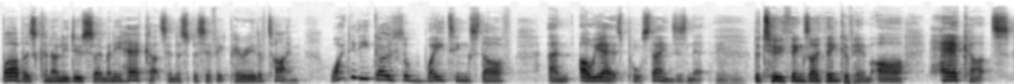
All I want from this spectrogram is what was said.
Barbers can only do so many haircuts in a specific period of time. Why did he go to the waiting staff and oh yeah, it's Paul Staines, isn't it? The two things I think of him are haircuts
